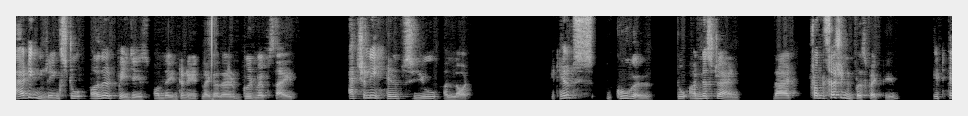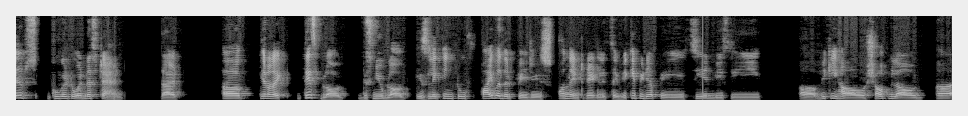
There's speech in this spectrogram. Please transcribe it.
adding links to other pages on the internet, like other good websites, actually helps you a lot. It helps Google to understand that from the search engine perspective, it helps Google to understand that uh, you know like this blog, this new blog is linking to five other pages on the internet. Let's say Wikipedia page, CNBC, uh, WikiHow, Shout Me Loud, uh,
